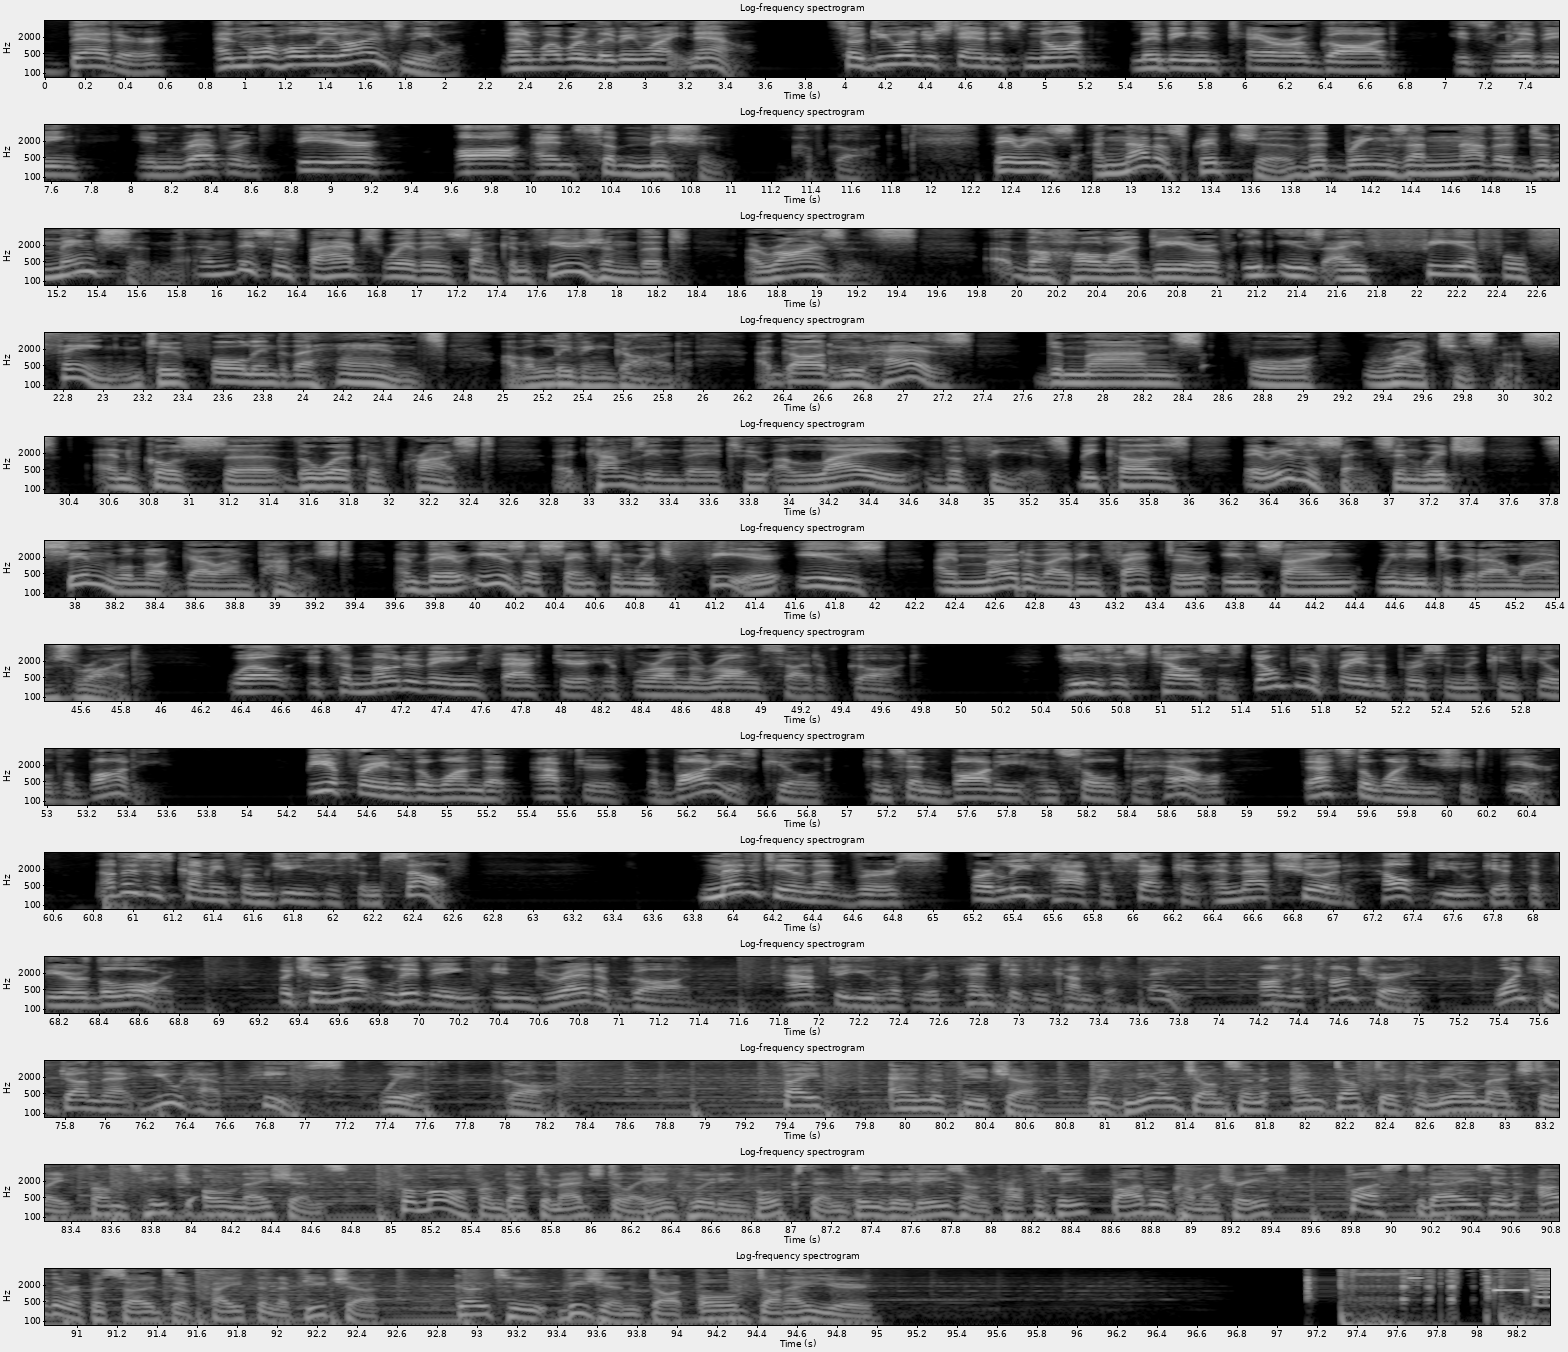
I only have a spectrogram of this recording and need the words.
better, and more holy lives, Neil, than what we're living right now. So do you understand? It's not living in terror of God. It's living in reverent fear, awe, and submission of God. There is another scripture that brings another dimension, and this is perhaps where there's some confusion that arises. Uh, the whole idea of it is a fearful thing to fall into the hands of a living God, a God who has demands for righteousness. And of course, uh, the work of Christ uh, comes in there to allay the fears because there is a sense in which sin will not go unpunished. And there is a sense in which fear is a motivating factor in saying we need to get our lives right. Well, it's a motivating factor if we're on the wrong side of God. Jesus tells us, don't be afraid of the person that can kill the body. Be afraid of the one that after the body is killed can send body and soul to hell. That's the one you should fear. Now this is coming from Jesus himself. meditate on that verse for at least half a second, and that should help you get the fear of the Lord. But you're not living in dread of God after you have repented and come to faith. On the contrary, once you've done that, you have peace with God. Faith and the Future with Neil Johnson and Dr. Kameel Majdali from Teach All Nations. For more from Dr. Majdali, including books and DVDs on prophecy, Bible commentaries, plus today's and other episodes of Faith and the Future, go to vision.org.au.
